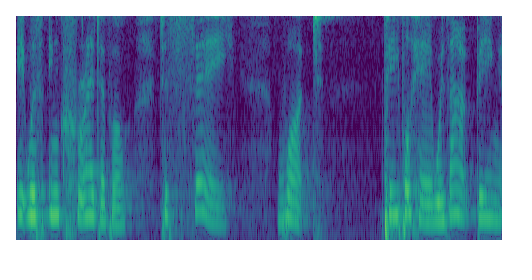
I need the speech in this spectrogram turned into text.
It was incredible to see what people here, without being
